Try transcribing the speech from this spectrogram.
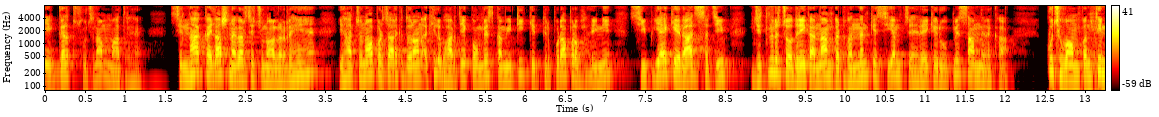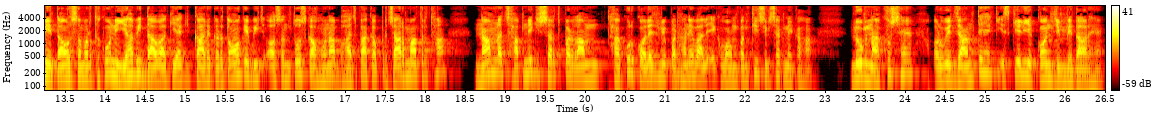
एक गलत सूचना मात्र है। सिन्हा कैलाश नगर से चुनाव लड़ रहे हैं। यहाँ चुनाव प्रचार के दौरान अखिल भारतीय कांग्रेस कमेटी के त्रिपुरा प्रभारी ने सीपीआई के राज्य सचिव जितेंद्र चौधरी का नाम गठबंधन के सीएम चेहरे के रूप में सामने रखा। कुछ वामपंथी नेताओं और समर्थकों ने यह भी दावा किया कि कार्यकर्ताओं के बीच असंतोष का होना भाजपा का प्रचार मात्र था। नाम न छापने की शर्त पर राम ठाकुर कॉलेज में पढ़ाने वाले एक वामपंथी शिक्षक ने कहा, लोग नाखुश हैं और वे जानते हैं कि इसके लिए कौन जिम्मेदार है।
